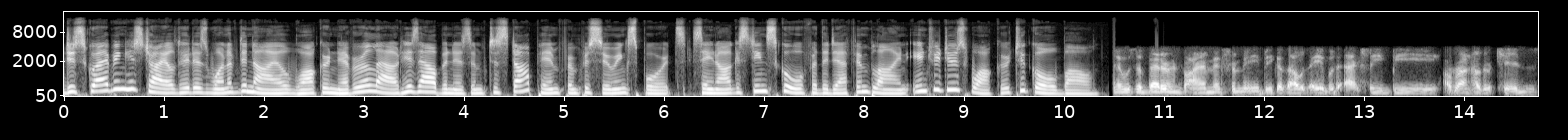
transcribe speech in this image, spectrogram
Describing his childhood as one of denial, Walker never allowed his albinism to stop him from pursuing sports. St. Augustine School for the Deaf and Blind introduced Walker to goalball. It was a better environment for me because I was able to actually be around other kids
